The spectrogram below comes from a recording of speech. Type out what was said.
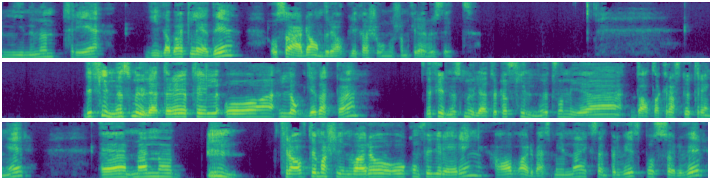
minimum 3 GB ledig, og så er det andre applikasjoner som krever sitt. Det finnes muligheter til å logge dette. Det finnes muligheter til å finne ut hvor mye datakraft du trenger. Eh, men krav til maskinvare og konfigurering av arbeidsminne eksempelvis på server,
